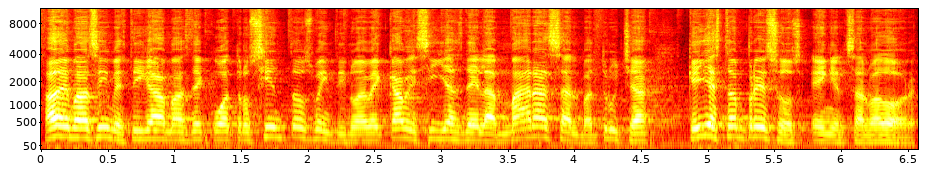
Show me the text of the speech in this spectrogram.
Además, se investiga a más de 429 cabecillas de la Mara Salvatrucha que ya están presos en El Salvador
